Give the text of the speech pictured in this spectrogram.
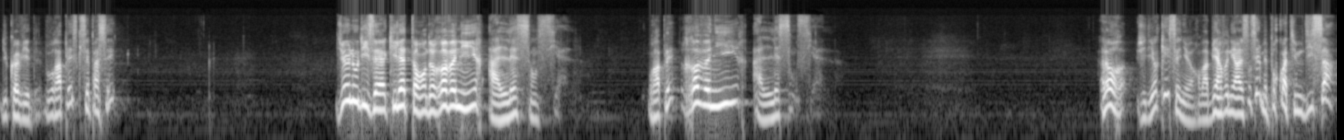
du Covid. Vous vous rappelez ce qui s'est passé? Dieu nous disait qu'il est temps de revenir à l'essentiel. Vous vous rappelez? Revenir à l'essentiel. Alors, j'ai dit, OK Seigneur, on va bien revenir à l'essentiel, mais pourquoi tu me dis ça?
